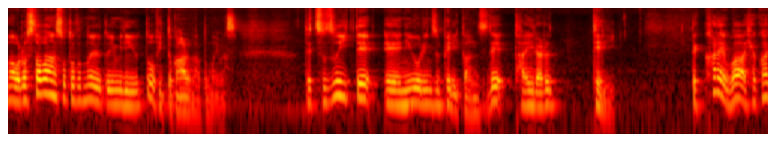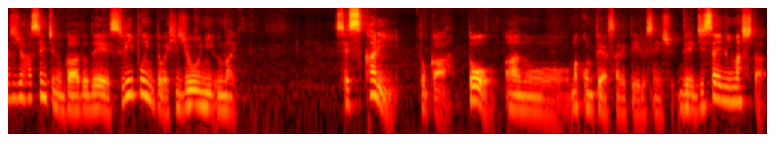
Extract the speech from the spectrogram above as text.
まあ、ロスターバランスを整えるという意味で言うとフィット感あるなと思います。で続いて、えー、ニューオーリンズ・ペリカンズでタイラル・テリー。で彼は1 8 8センチのガードでスリーポイントが非常にうまい。セスカリーとかとあの、まあ、コンペアされている選手。で実際見ました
